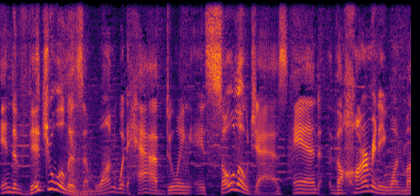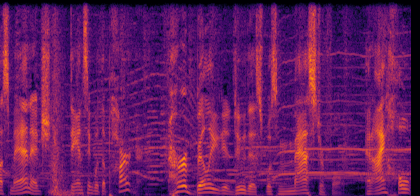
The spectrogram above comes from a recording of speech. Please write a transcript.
individualism one would have doing a solo jazz and the harmony one must manage dancing with a partner her ability to do this was masterful. And I hope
